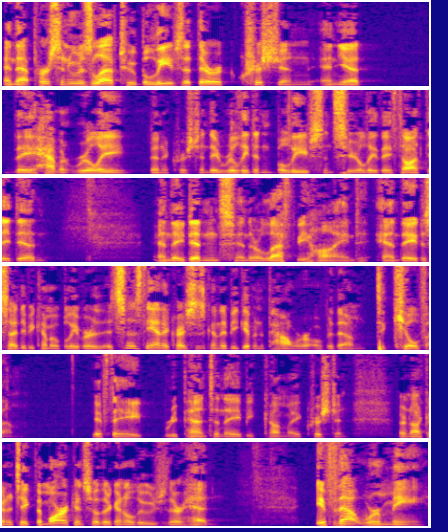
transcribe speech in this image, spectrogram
And that person who is left who believes that they're a Christian and yet they haven't really been a Christian. They really didn't believe sincerely. They thought they did. And they didn't, and they're left behind, and they decide to become a believer. It says the Antichrist is going to be given power over them to kill them if they repent and they become a Christian. They're not going to take the mark, and so they're going to lose their head. If that were me,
